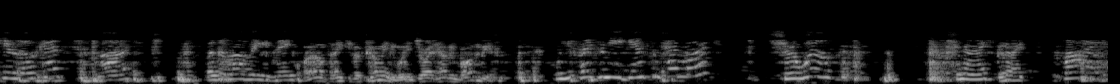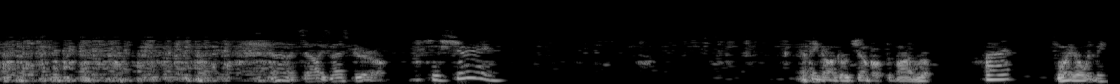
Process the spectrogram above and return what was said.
Thank you, Lucas. Hi. It was a lovely evening. Well, thank you for coming. We enjoyed having both of you. Will you play for me again sometime, Mark? Sure will. Good night. Good night. Bye. Oh, Sally's a nice girl. She sure is. I think I'll go jump off the barn roof. What? You want to go with me?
